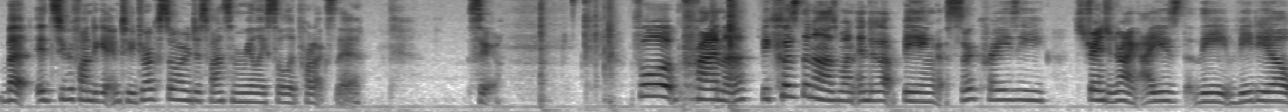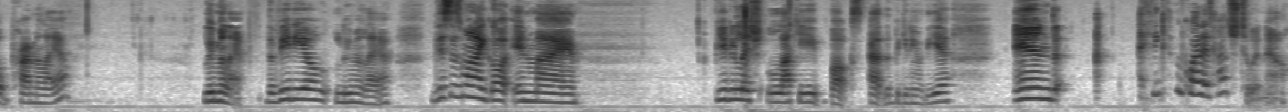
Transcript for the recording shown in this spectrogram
But it's super fun to get into drugstore and just find some really solid products there. So. For primer, because the NARS one ended up being so crazy, strange and drying, I used the VDL Primer Layer. Lumilayer. The VDL Lumilayer. This is one I got in my Beautylish Lucky box at the beginning of the year. And I think I'm quite attached to it now.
